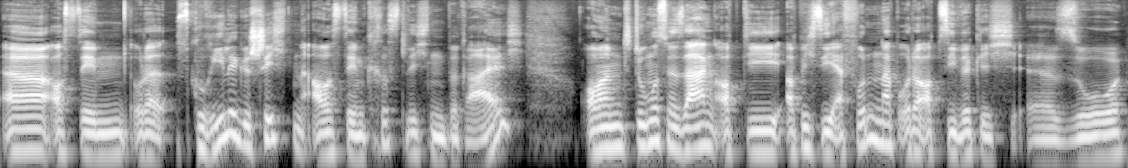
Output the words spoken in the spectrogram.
äh, aus dem, oder skurrile Geschichten aus dem christlichen Bereich. Und du musst mir sagen, ob, die, ob ich sie erfunden habe oder ob sie wirklich äh, so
